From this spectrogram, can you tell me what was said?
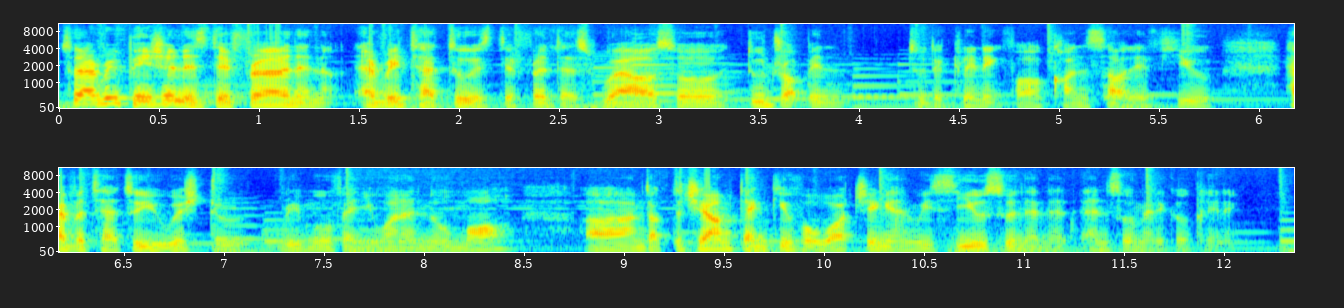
So every patient is different and every tattoo is different as well, so do drop in to the clinic for a consult if you have a tattoo you wish to remove and you want to know more. Uh, I'm Dr. Chiam, thank you for watching and we see you soon at Ensoul Medical Clinic.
